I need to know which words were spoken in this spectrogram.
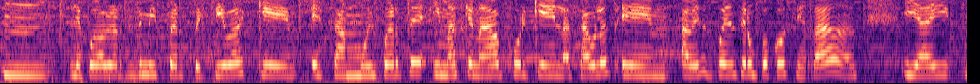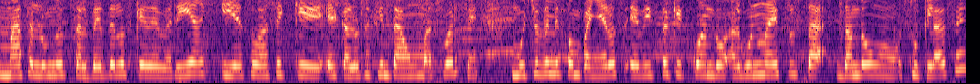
Mm, le puedo hablar desde mi perspectiva que está muy fuerte y más que nada porque en las aulas em, a veces pueden ser un poco cerradas y hay más alumnos tal vez de los que deberían y eso hace que el calor se sienta aún más fuerte. Muchos de mis compañeros he visto que cuando algún maestro está dando su clase,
